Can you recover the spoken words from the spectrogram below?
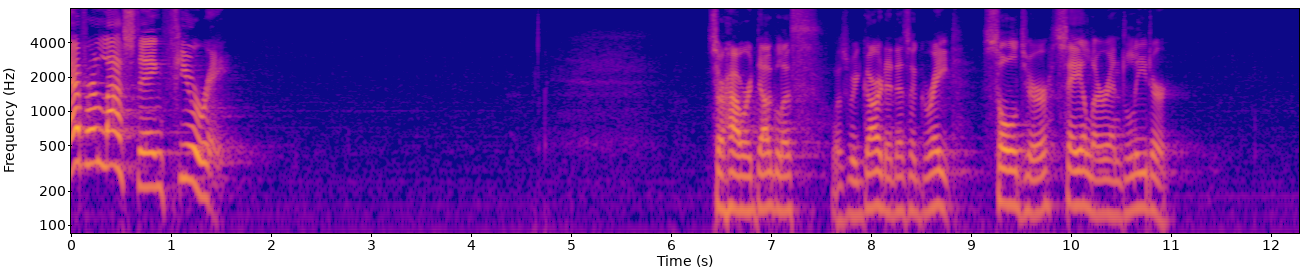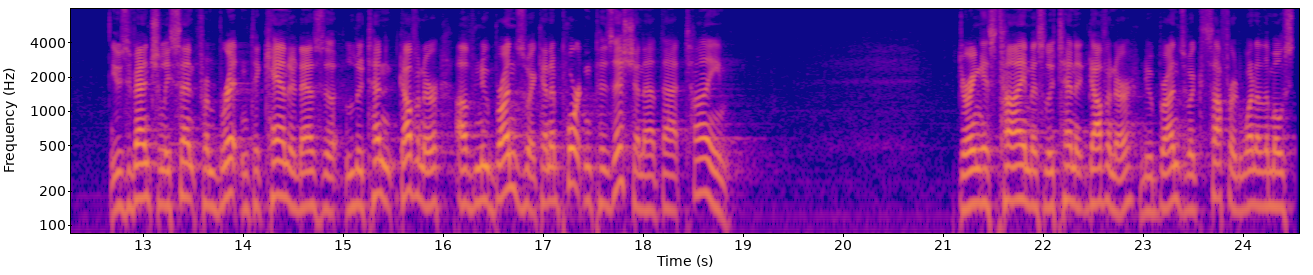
everlasting fury. Sir Howard Douglas was regarded as a great soldier, sailor, and leader. He was eventually sent from Britain to Canada as a lieutenant governor of New Brunswick, an important position at that time. During his time as lieutenant governor, New Brunswick suffered one of the most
